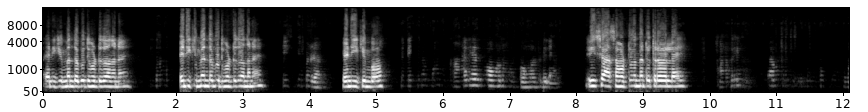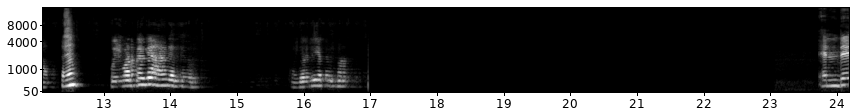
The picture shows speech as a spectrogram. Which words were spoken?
എനിക്കും എന്താ ബുദ്ധിമുട്ട് തോന്നണേ? എനിക്കും എന്താ ബുദ്ധിമുട്ട് തോന്നണേ? എണീക്കുമ്പോ? ഈ ശ്വാസം മുട്ട് വന്നിട്ട് ഇത്ര കൊല്ലായി? എന്റെ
